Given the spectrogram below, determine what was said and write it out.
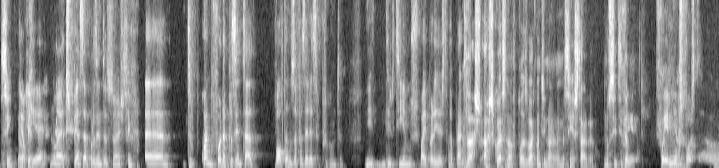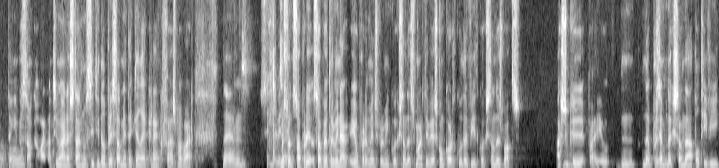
Sim, é, é o que é. é. não é? Dispensa apresentações. Uh, quando for apresentado, volta-nos a fazer essa pergunta e diríamos vai para este, vai para. Mas acho, acho que o S9 Plus vai continuar mesmo assim a estar no sítio dele. Foi a minha resposta. Tenho a impressão que ele vai continuar a estar no sítio dele, principalmente aquele ecrã que faz babar. Um, mas pronto, só para, eu, só para eu terminar, eu pelo menos para mim, com a questão das Smart TVs, concordo com o David com a questão das boxes. Acho hum. que, pá, eu, na, por exemplo, na questão da Apple TV,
